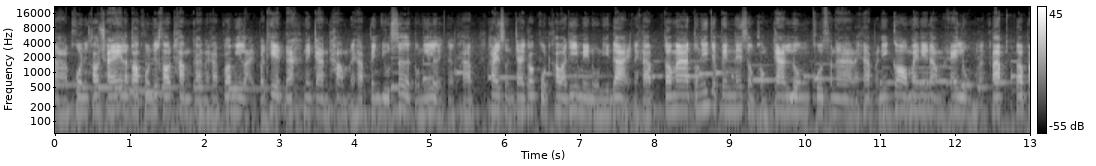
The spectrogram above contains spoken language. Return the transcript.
อ่าคนเขาใช้แล้วก็คนที่เขาทำกันนะครับ ก็มีหลายประเทศนะในการทำนะครับเป็นยูเซอร์ตรงนี้เลยนะครับ ใครสนใจก็กดเข้ามาที่เมนูนี้ได้นะครับ ต่อมาตรงนี้จะเป็นในส่วนของการลงโฆษณานะครับ อันนี้ก็ไม่แนะนำให้ลงนะครับ ต่อไป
